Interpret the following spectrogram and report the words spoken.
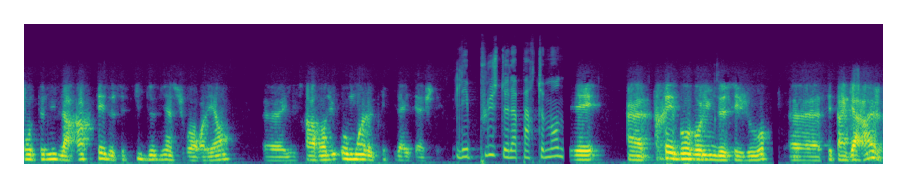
compte tenu de la rareté de ce type de bien sur Orléans, il sera vendu au moins le prix qu'il a été acheté. Les plus de l'appartement Et un très beau volume de séjour. c'est un garage,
